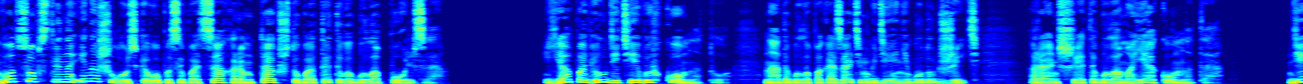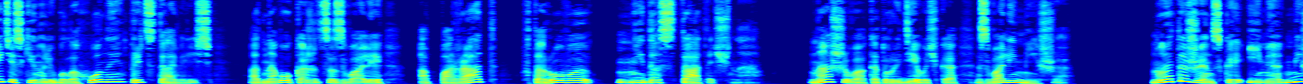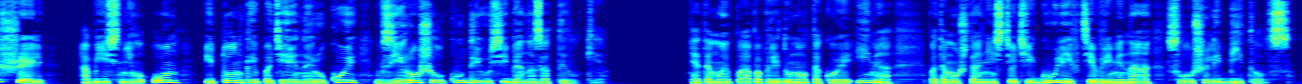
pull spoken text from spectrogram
Вот, собственно, и нашлось, кого посыпать сахаром так, чтобы от этого была польза. Я повел детей в их комнату. Надо было показать им, где они будут жить — Раньше это была моя комната. Дети скинули балахоны, представились. Одного, кажется, звали «аппарат», второго «недостаточно». Нашего, который девочка, звали Миша. «Но это женское имя, Мишель», — объяснил он и тонкой потерянной рукой взъерошил кудри у себя на затылке. Это мой папа придумал такое имя, потому что они с тетей Гулей в те времена слушали «Битлз».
